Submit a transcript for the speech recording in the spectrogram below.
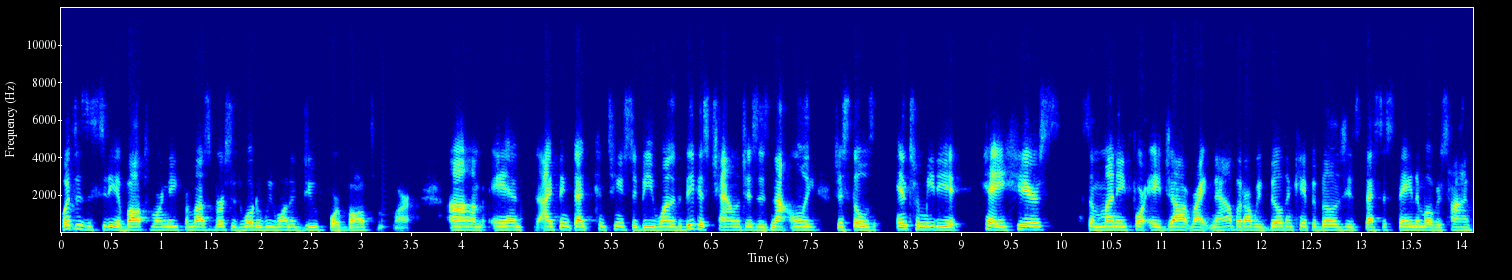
What does the city of Baltimore need from us versus what do we want to do for Baltimore? Um, and I think that continues to be one of the biggest challenges is not only just those intermediate, hey, here's some money for a job right now, but are we building capabilities that sustain them over time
